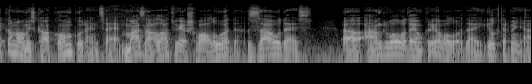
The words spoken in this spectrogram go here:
ekonomiskā konkurencē mazā latviešu valoda zaudēs angļu valodai un krievu valodai ilgtermiņā.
